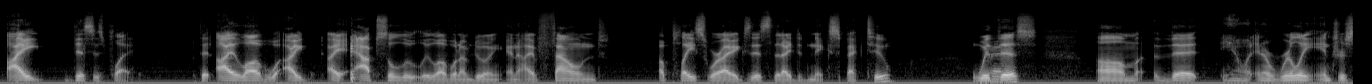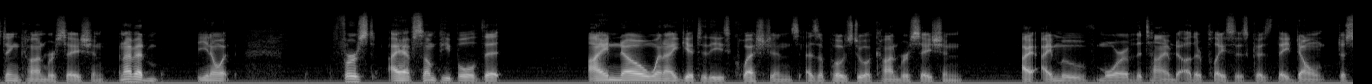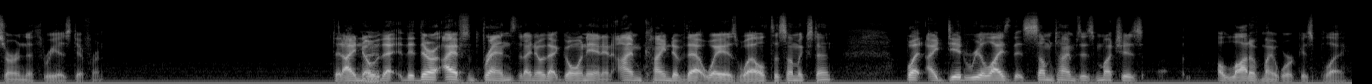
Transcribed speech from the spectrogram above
I this is play that I love. I I absolutely love what I'm doing, and I've found a place where I exist that I didn't expect to with Right. this. Um, that you know, in a really interesting conversation, and I've had, you know what. First, I have some people that I know when I get to these questions, as opposed to a conversation, I, I move more of the time to other places because they don't discern the three as different. That I know Right. that, that there, I have some friends that I know that going in, and I'm kind of that way as well to some extent. But I did realize that sometimes, as much as a lot of my work is play,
